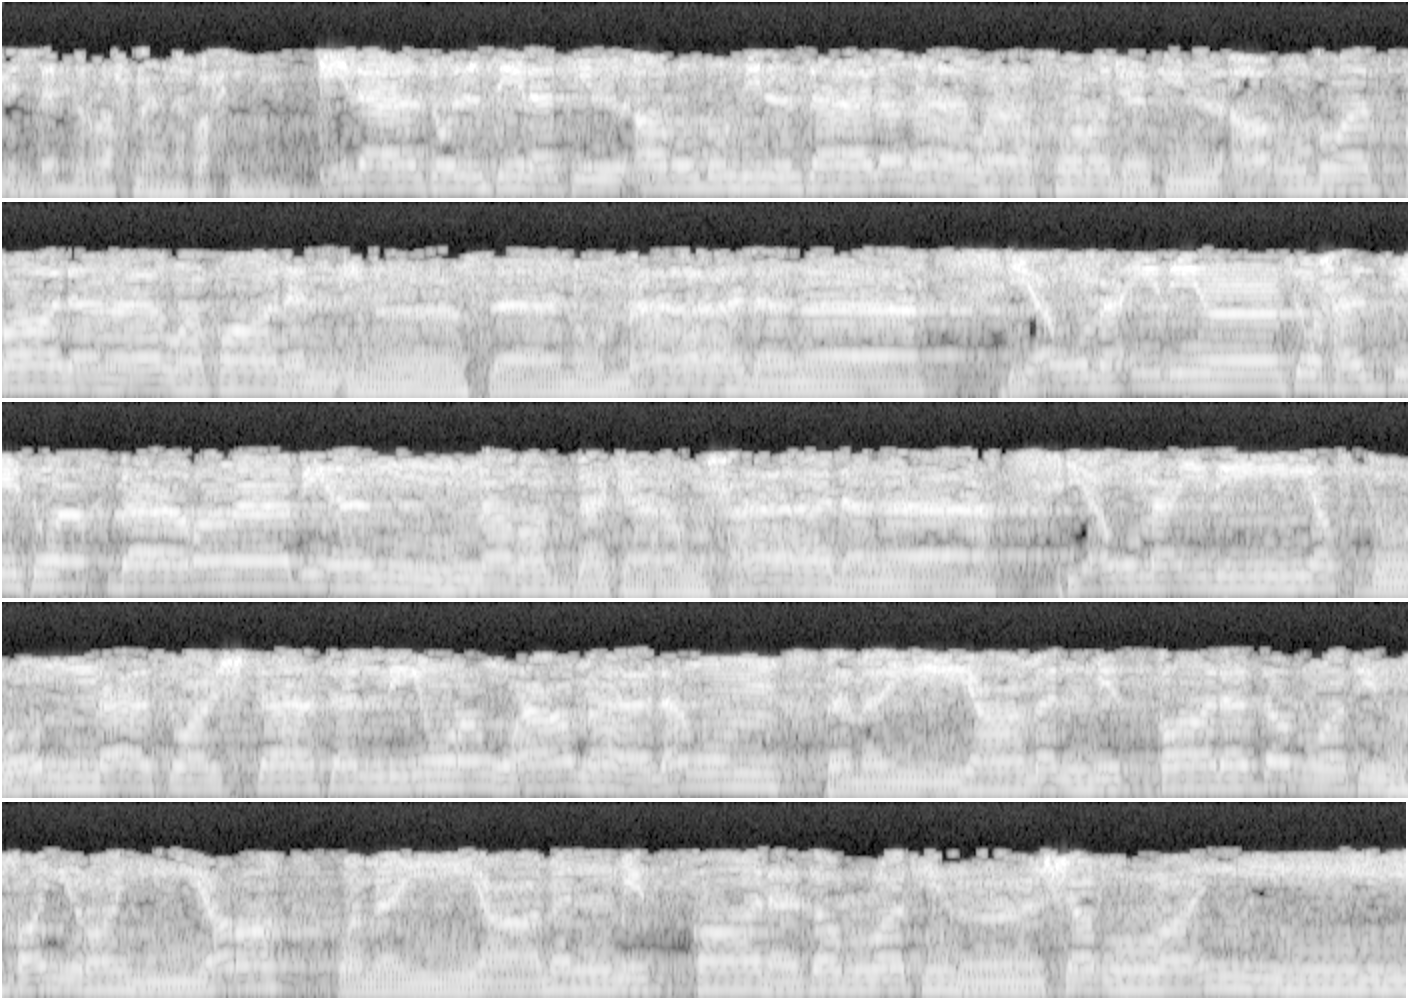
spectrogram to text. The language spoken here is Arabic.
بسم الله الرحمن الرحيم. إذا زلزلت الأرض زلزالها وأخرجت الأرض أثقالها وقال الإنسان ما لها. يومئذ تحدث أخبارها بأن ربك أوحى لها. يومئذ يصدر الناس اشتاتا ليروا أعمالهم فمن يعمل مثقال ذرة خيرا يره ومن يعمل مثقال ذرة شرا يره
